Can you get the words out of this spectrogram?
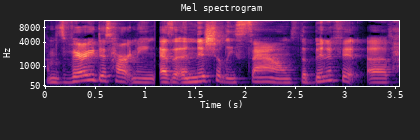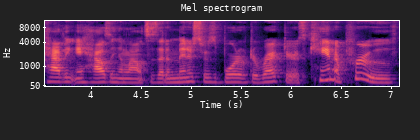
Um, it's very disheartening as it initially sounds. The benefit of having a housing allowance is that a minister's board of directors can approve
